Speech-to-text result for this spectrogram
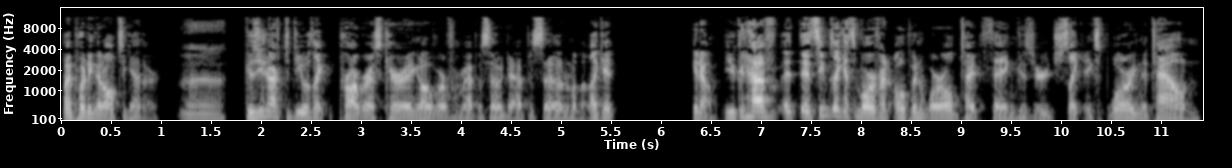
by putting it all together. Uh, because you don't have to deal with like progress carrying over from episode to episode and all that. Like it, you know, you can have. It, it seems like it's more of an open world type thing because you're just like exploring the town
